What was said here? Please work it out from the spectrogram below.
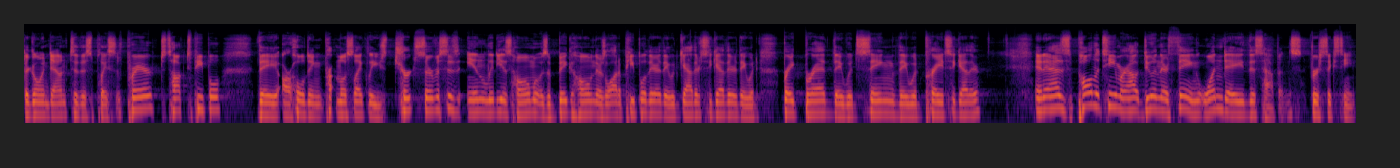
They're going down to this place of prayer to talk to people. They are holding most likely church services in Lydia's home. It was a big home. There's a lot of people there. They would gather together. They would break bread. They would sing. They would pray together. And as Paul and the team are out doing their thing, one day this happens. Verse 16.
